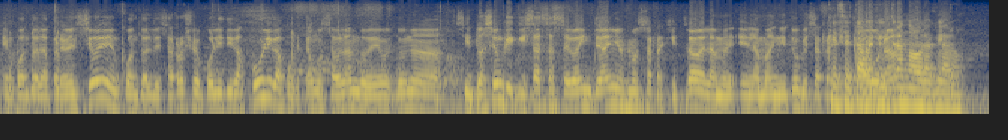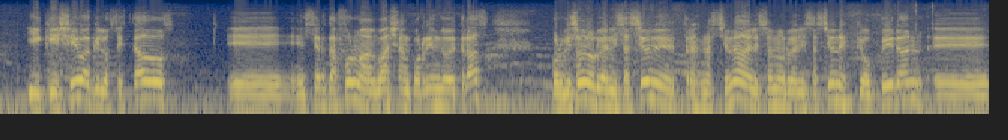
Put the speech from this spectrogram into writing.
en cuanto a la prevención y en cuanto al desarrollo de políticas públicas, porque estamos hablando de, una situación que quizás hace 20 años no se registraba en la, magnitud que se registra Que se está registrando ahora, claro. Y que lleva a que los estados, eh, en cierta forma, vayan corriendo detrás porque son organizaciones transnacionales, son organizaciones que operan eh,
